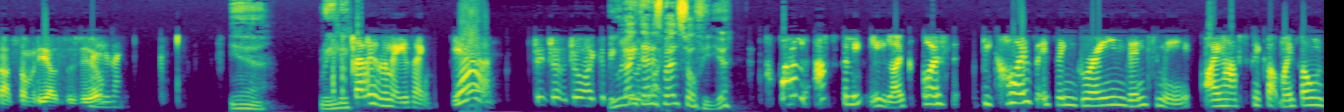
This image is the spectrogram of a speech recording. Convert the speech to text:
not somebody else's, you know. Amazing. Yeah. Really? That is amazing. Yeah. See, Joe, Joe, I could be You like that my- as well, Sophie, do you? Well, absolutely. Like, but because it's ingrained into me, I have to pick up my phone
